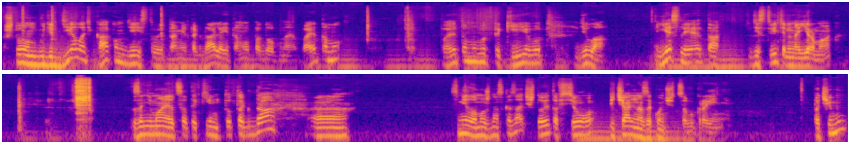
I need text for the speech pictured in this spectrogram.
что он будет делать, как он действует там и так далее и тому подобное. Поэтому, поэтому вот такие вот дела. Если это действительно Ермак, занимается таким, то тогда э, смело можно сказать, что это все печально закончится в Украине. Почему?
